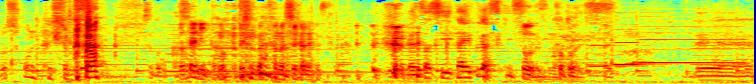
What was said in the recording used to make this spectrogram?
ろしくお願いしますょっとおかしい。誰に頼んでるんだって話じゃないですか優しいタイプが好きとそうですことです。はいで、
